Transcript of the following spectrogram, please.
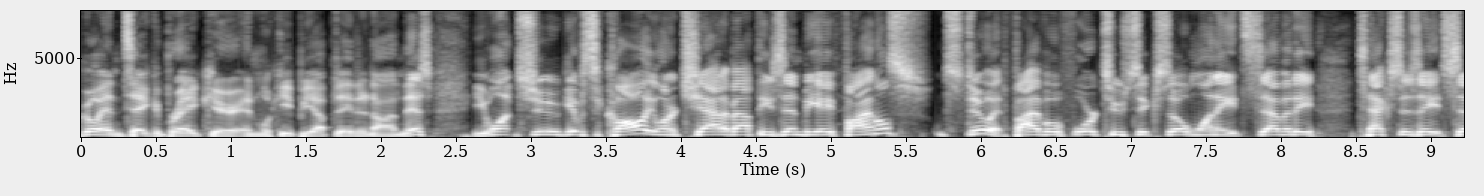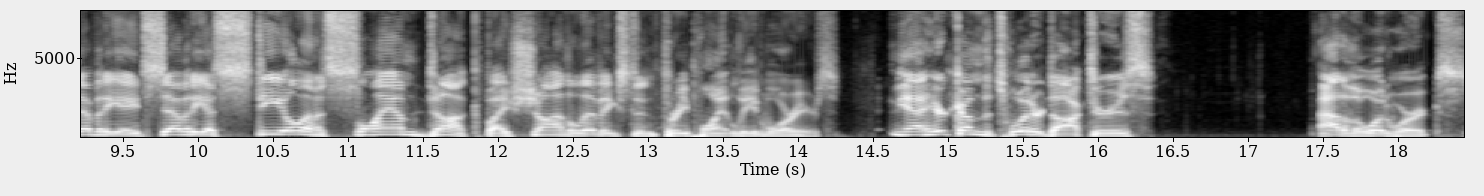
go ahead and take a break here, and we'll keep you updated on this. You want to give us a call? You want to chat about these NBA Finals? Let's do it. 504 260 1870. Texas 870 870. A steal and a slam dunk by Shaun Livingston, three point lead Warriors. Yeah, here come the Twitter doctors out of the woodworks.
